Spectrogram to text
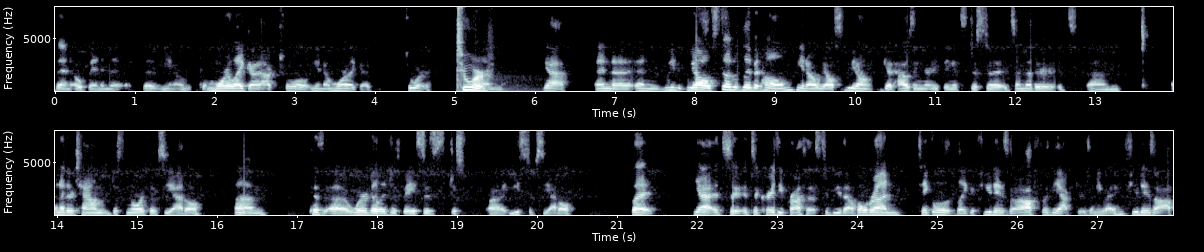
then open in the the you know more like a actual, you know, more like a tour. Tour. Um, yeah, and uh, and we we all still live at home. You know, we also we don't get housing or anything. It's just a it's another it's um, another town just north of Seattle, because uh, where Village is based is just uh, east of Seattle. But yeah, it's a it's a crazy process to do that whole run. Take a little, like a few days off for the actors anyway, a few days off,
